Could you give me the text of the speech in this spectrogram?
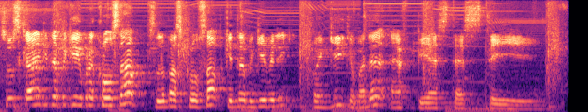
So sekarang kita pergi kepada close up. Selepas close up kita pergi pergi kepada FPS testing.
